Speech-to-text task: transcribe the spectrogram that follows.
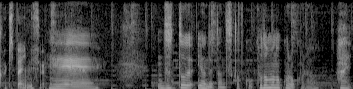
描きたいんですよ。へえずっと読んでたんですか？こ子供の頃から？はい。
